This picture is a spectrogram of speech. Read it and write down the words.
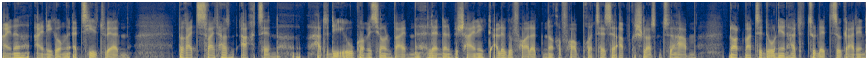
eine Einigung erzielt werden. Bereits 2018 hatte die EU-Kommission beiden Ländern bescheinigt, alle geforderten Reformprozesse abgeschlossen zu haben. Nordmazedonien hat zuletzt sogar den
